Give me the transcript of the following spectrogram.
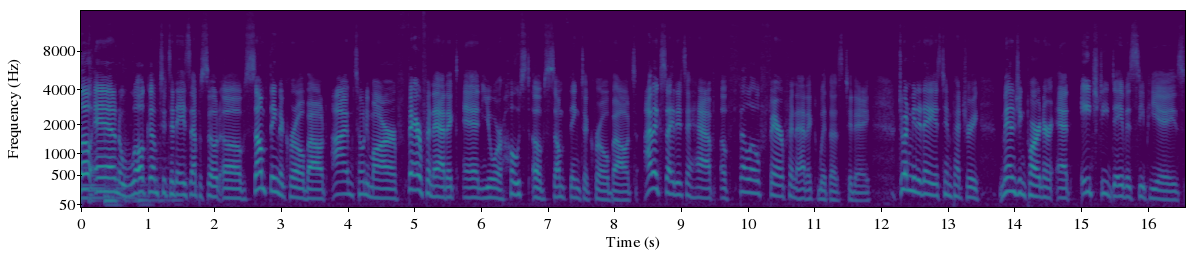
Hello and welcome to today's episode of Something to Crow About. I'm Tony Marr, fair fanatic, and your host of Something to Crow About. I'm excited to have a fellow fair fanatic with us today. Joining me today is Tim Petrie, managing partner at HD Davis CPAs,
